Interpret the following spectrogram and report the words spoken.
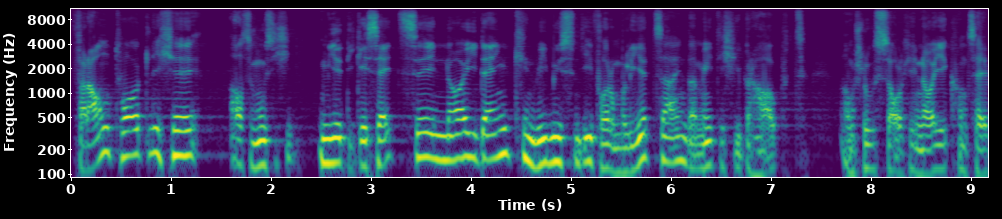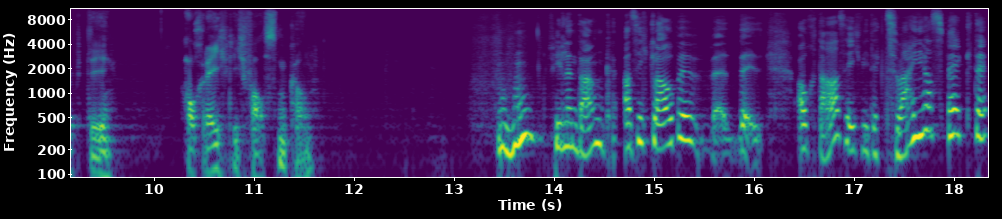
Verantwortliche. Also muss ich mir die Gesetze neu denken. Wie müssen die formuliert sein, damit ich überhaupt am Schluss solche neue Konzepte auch rechtlich fassen kann? Mhm, vielen Dank. Also ich glaube, auch da sehe ich wieder zwei Aspekte.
